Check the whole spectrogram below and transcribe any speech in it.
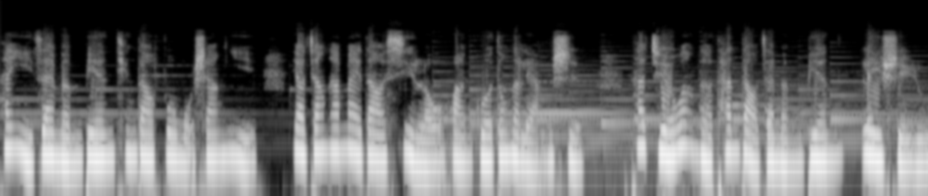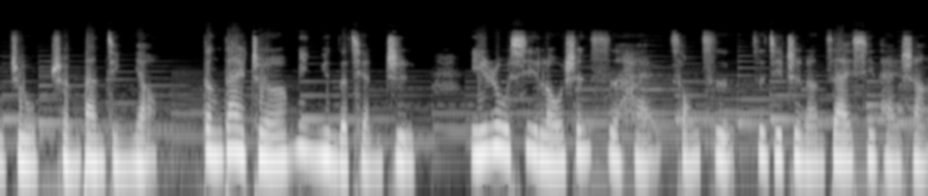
他倚在门边，听到父母商议要将他卖到戏楼换过冬的粮食。他绝望地瘫倒在门边，泪水如注，唇瓣紧咬，等待着命运的钳制。一入戏楼深似海，从此自己只能在戏台上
